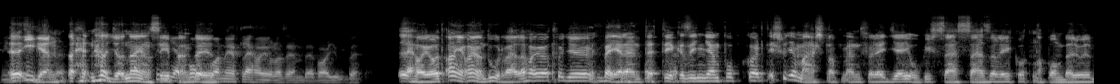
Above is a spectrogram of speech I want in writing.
Uh, igen, nagyon, nagyon hát, szépen bejön. lehajol az ember, valljuk be lehajolt, olyan, olyan durván lehajolt, hogy bejelentették az ingyen popkort, és ugye másnap ment fel egy ilyen jó kis 100%-ot, napon belül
